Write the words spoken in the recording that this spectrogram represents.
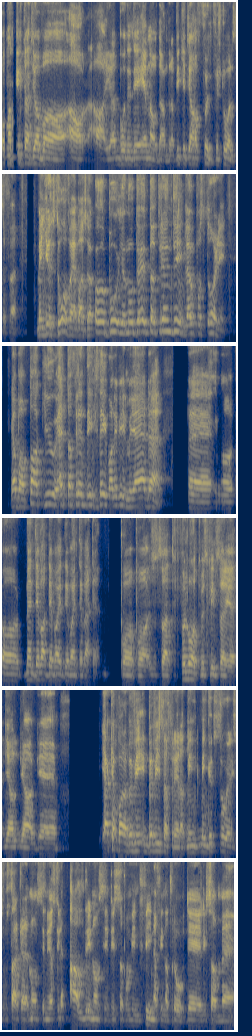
och man tyckte att jag var ja, ja, både det ena och det andra, vilket jag har full förståelse för. Men just då var jag bara så oh boy, jag nådde etta trending, la upp på story. Jag bara fuck you, etta trending, säg vad ni vill, men jag är där. Eh, och, och, men det var, det, var, det var inte värt det. På, på, så att förlåt muslimsverige. jag, jag eh, jag kan bara bevisa för er att min, min gudstro är liksom starkare än någonsin. Jag skulle aldrig någonsin pissa på min fina, fina tro. Det är liksom... Eh,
